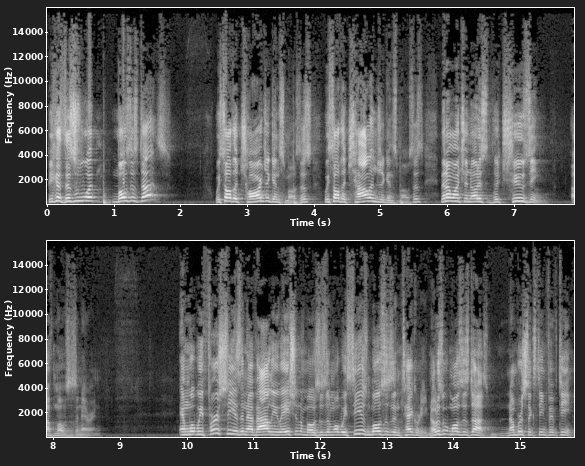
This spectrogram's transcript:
Because this is what Moses does. We saw the charge against Moses, we saw the challenge against Moses. Then I want you to notice the choosing of Moses and Aaron. And what we first see is an evaluation of Moses, and what we see is Moses' integrity. Notice what Moses does, Numbers 16 15.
